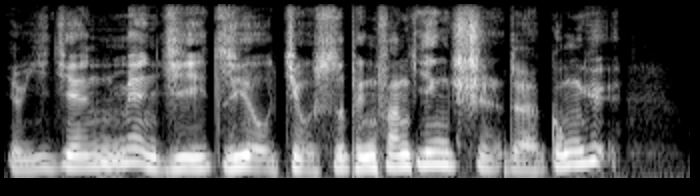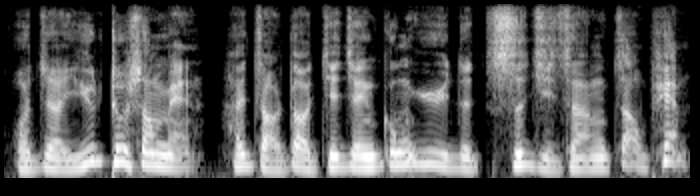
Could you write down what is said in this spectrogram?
有一间面积只有九十平方英尺的公寓，我在 YouTube 上面还找到这间公寓的十几张照片，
